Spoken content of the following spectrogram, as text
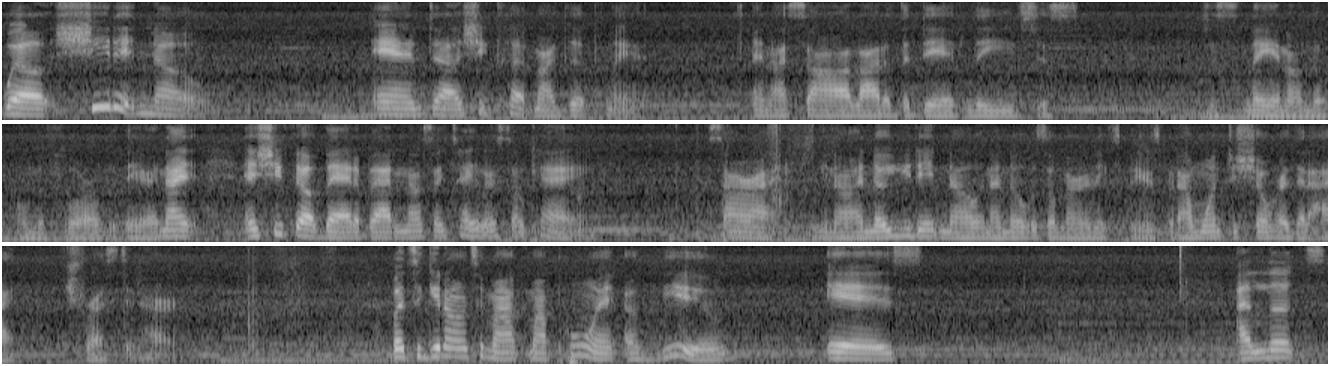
Well, she didn't know. And uh, she cut my good plant. And I saw a lot of the dead leaves just just laying on the on the floor over there. And I and she felt bad about it. And I was like, Taylor, it's okay. It's all right. You know, I know you didn't know, and I know it was a learning experience, but I wanted to show her that I trusted her. But to get on to my, my point of view is I looked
